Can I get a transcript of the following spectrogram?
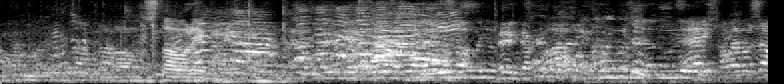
মুহাম্মাদুর রাসূলুল্লাহ আসসালামু আলাইকুম। সবাই বসো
